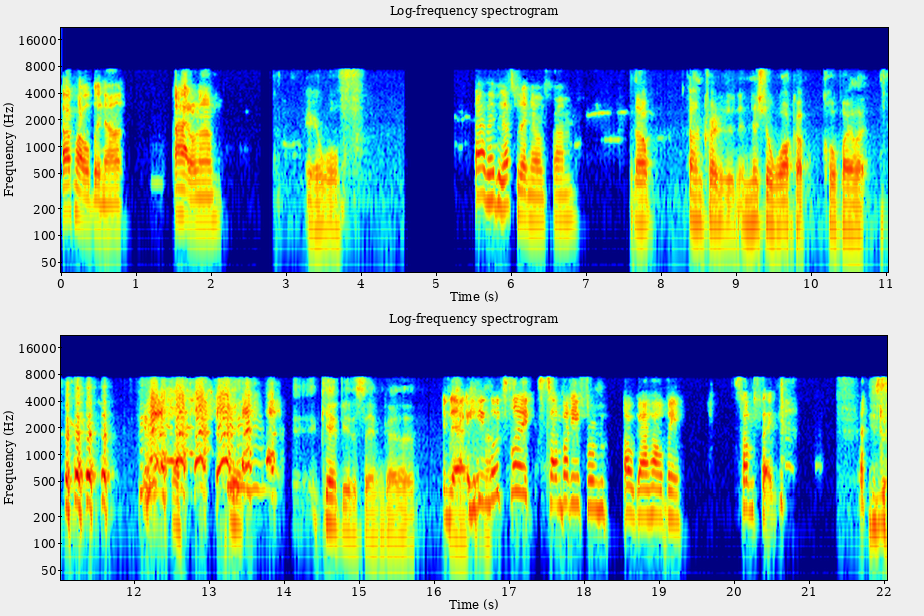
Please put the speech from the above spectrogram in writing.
Uh, probably not. I don't know. Airwolf. Oh, maybe that's what I know him from. Nope. Uncredited. Initial walk up co pilot. it can't be the same guy. That, No, he looks like somebody from. Oh God, help me. Something. he's,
